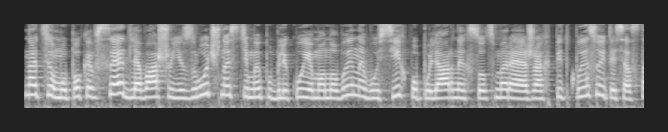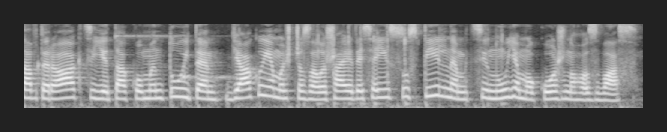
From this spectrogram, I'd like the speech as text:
На цьому поки все. Для вашої зручності ми публікуємо новини в усіх популярних соцмережах. Підписуйтеся, ставте реакції та коментуйте. Дякуємо, що залишаєтеся із Суспільним. Цінуємо кожного з вас.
